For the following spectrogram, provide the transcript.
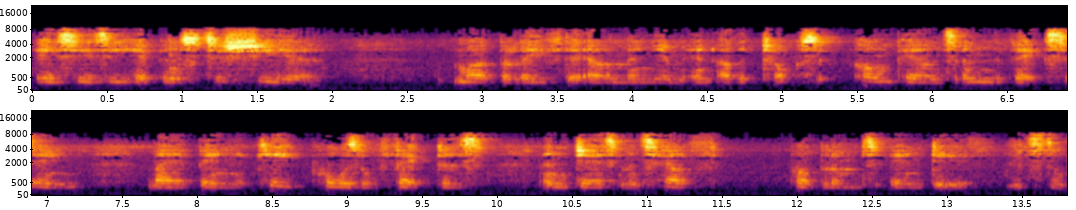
He says he happens to share my belief that aluminium and other toxic compounds in the vaccine may have been the key causal factors in Jasmine's health problems and death. It's still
